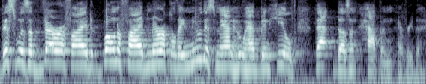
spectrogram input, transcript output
This was a verified, bona fide miracle. They knew this man who had been healed. That doesn't happen every day.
